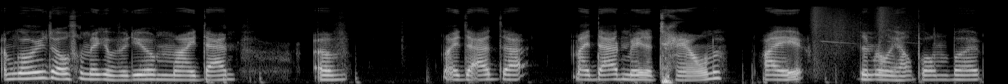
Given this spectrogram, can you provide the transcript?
I'm going to also make a video of my dad of my dad that my dad made a town. I didn't really help him, but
